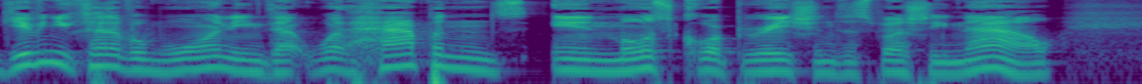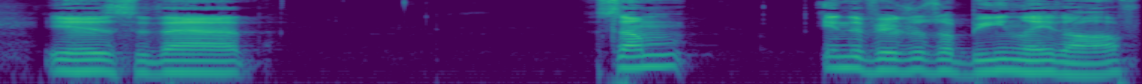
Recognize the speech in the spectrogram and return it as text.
given you kind of a warning that what happens in most corporations, especially now, is that some individuals are being laid off.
